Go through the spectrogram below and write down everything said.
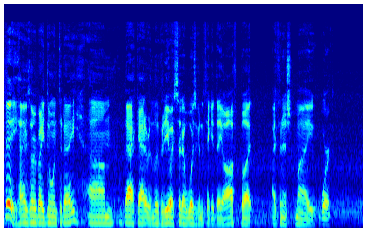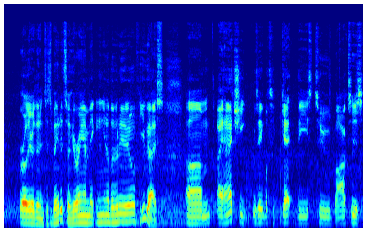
Hey, how's everybody doing today? Um, back at it with another video. I said I was going to take a day off, but I finished my work earlier than anticipated, so here I am making another video for you guys. Um, I actually was able to get these two boxes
